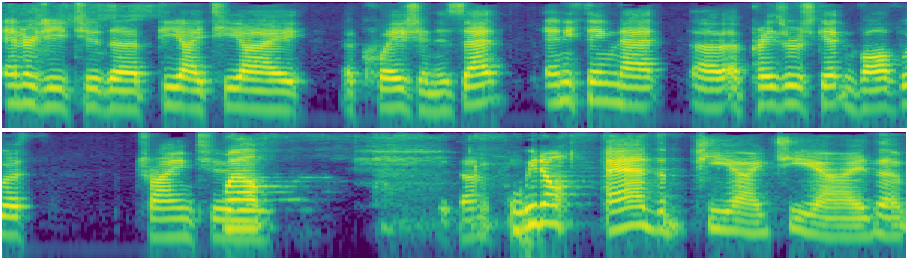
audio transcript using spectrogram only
energy to the PITI equation. Is that anything that uh, appraisers get involved with? Trying to Well, we don't add the PITI. The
